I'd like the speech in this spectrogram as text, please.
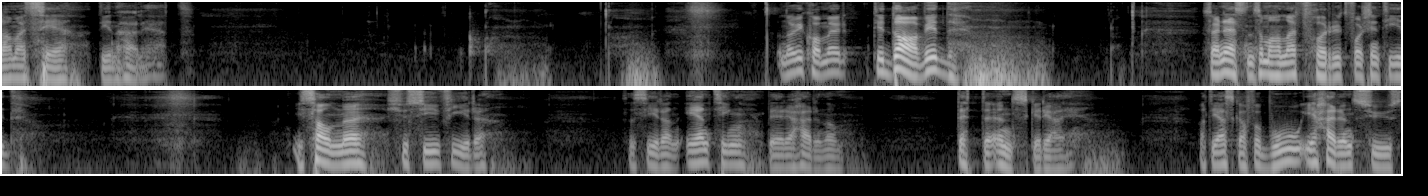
La meg se din herlighet. Når vi kommer til David, så er det nesten som han er forut for sin tid. I Salme 27, 27,4 så sier han én ting ber jeg Herren om. Dette ønsker jeg. At jeg skal få bo i Herrens hus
